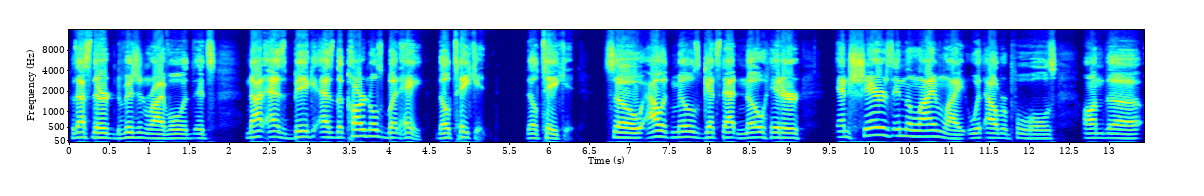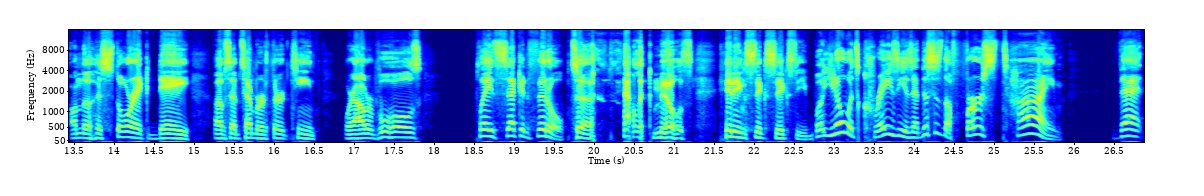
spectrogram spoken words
because that's their division rival. It's not as big as the Cardinals, but hey, they'll take it. They'll take it. So Alec Mills gets that no hitter and shares in the limelight with Albert Pujols on the on the historic day of September 13th, where Albert Pujols played second fiddle to Alec Mills hitting 660. But you know what's crazy is that this is the first time that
